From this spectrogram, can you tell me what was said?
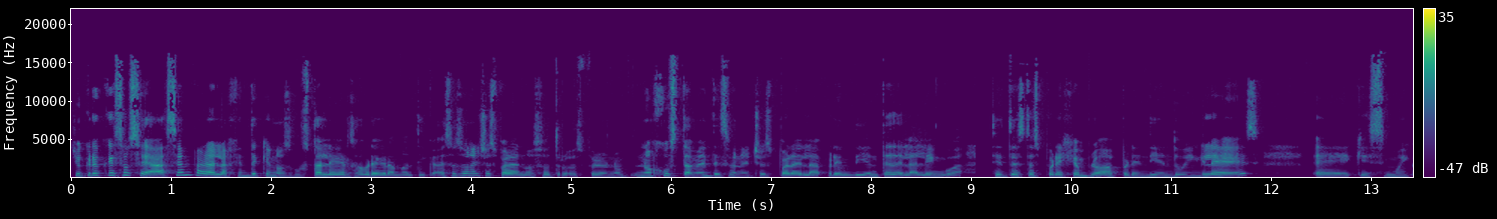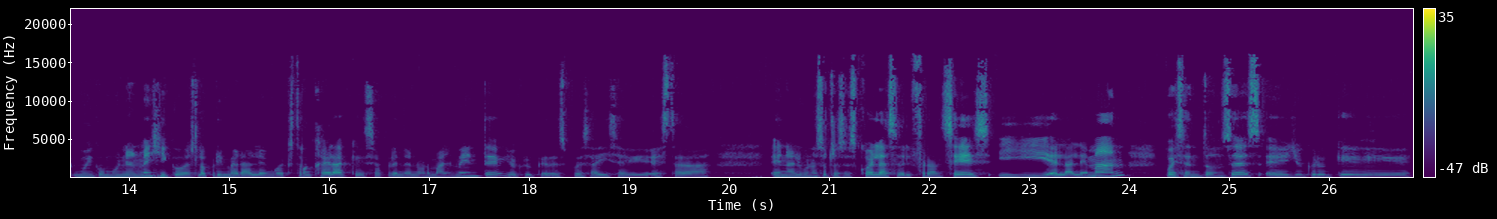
yo creo que esos se hacen para la gente que nos gusta leer sobre gramática. Esos son hechos para nosotros, pero no, no justamente son hechos para el aprendiente de la lengua. Si tú estás, por ejemplo, aprendiendo inglés, eh, que es muy, muy común en México, es la primera lengua extranjera que se aprende normalmente. Yo creo que después ahí se estará en algunas otras escuelas el francés y el alemán, pues entonces eh, yo creo que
